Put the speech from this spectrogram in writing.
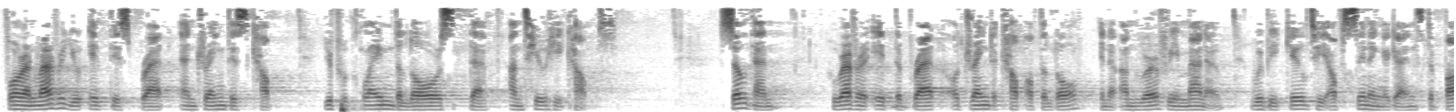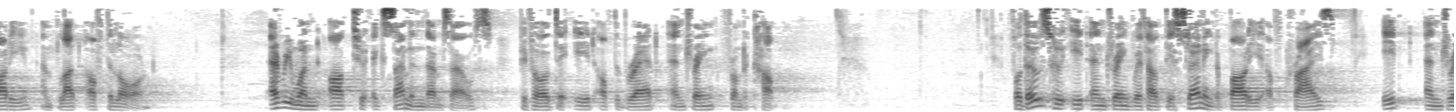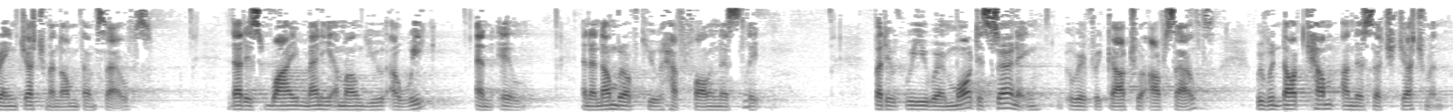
For whenever you eat this bread and drink this cup, you proclaim the Lord's death until he comes. So then, whoever eat the bread or drink the cup of the Lord in an unworthy manner will be guilty of sinning against the body and blood of the Lord. Everyone ought to examine themselves before they eat of the bread and drink from the cup. For those who eat and drink without discerning the body of Christ eat and drink judgment on themselves. That is why many among you are weak and ill, and a number of you have fallen asleep. But if we were more discerning with regard to ourselves, we would not come under such judgment.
